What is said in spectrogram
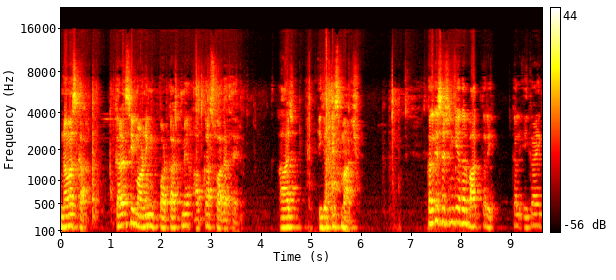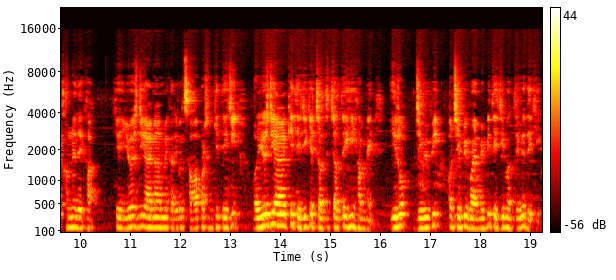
नमस्कार। करेंसी मॉर्निंग पॉडकास्ट में आपका स्वागत है। आज 31 मार्च। कल के सेशन की अगर बात करें, कल एकाएक हमने देखा कि यूएसडी आईएनआर में करीबन सवा परसेंट की तेज़ी और यूएसडी आईएनआर की तेज़ी के चलते चलते ही हमने ईरो जीबीपी और जेपीवाई में भी तेज़ी बनते हुए देखी।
